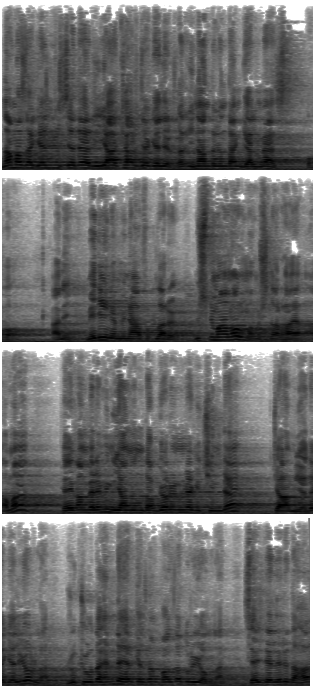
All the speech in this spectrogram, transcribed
Namaza gelirse de riyakarca gelir, inandığından gelmez o. Hani Medine münafıkları Müslüman olmamışlar ama Peygamberimin yanında görünmek için de camiye de geliyorlar. Rükuda hem de herkesten fazla duruyorlar. Secdeleri daha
